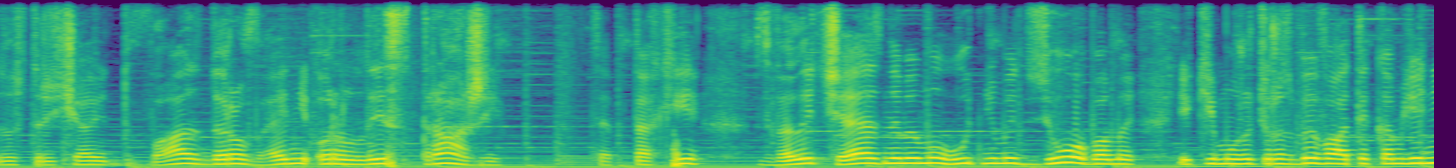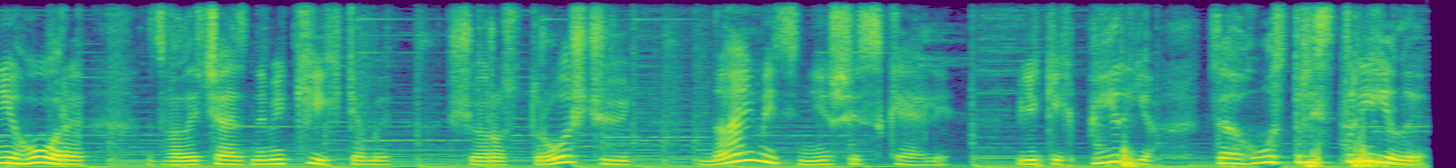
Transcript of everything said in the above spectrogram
зустрічають два здоровенні орли стражі. Це птахи з величезними могутніми дзьобами, які можуть розбивати кам'яні гори з величезними кігтями, що розтрощують найміцніші скелі, в яких пір'я це гострі стріли,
